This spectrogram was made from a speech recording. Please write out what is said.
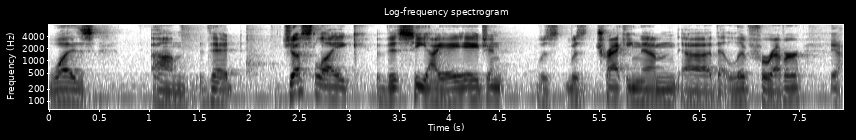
was um, that just like this CIA agent was was tracking them uh, that live forever, Yeah.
